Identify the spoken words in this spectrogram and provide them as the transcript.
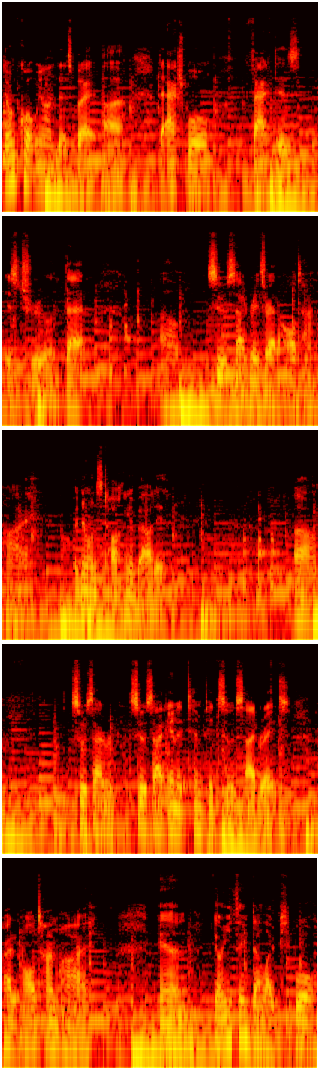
Don't quote me on this, but uh, the actual fact is is true that um, suicide rates are at an all-time high, but no one's talking about it. Um, suicide, suicide, and attempted suicide rates are at an all-time high, and don't you think that like people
